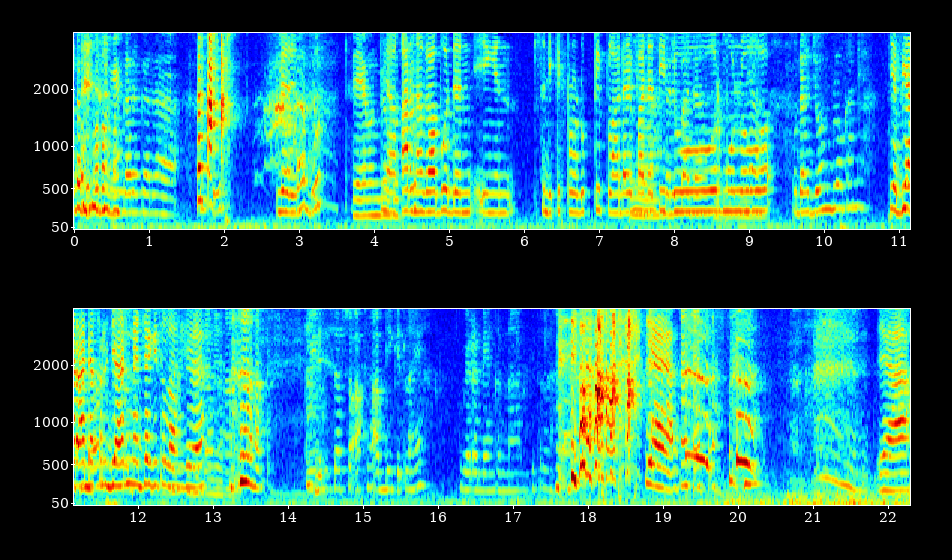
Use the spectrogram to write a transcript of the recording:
tapi potong ya. Emang gara-gara Biar gabut. Ya emang ya gabut. karena gabut dan ingin sedikit produktif lah daripada Iya, tidur Daripada- mulu. Iya, udah jomblo kan ya. Ya biar ada kerjaan aja gitu lah ya. Biar bisa so up so up dikit lah ya. Biar ada yang kenal gitu lah. Ya. Ya,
